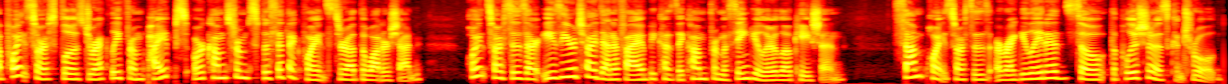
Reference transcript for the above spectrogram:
A point source flows directly from pipes or comes from specific points throughout the watershed, Point sources are easier to identify because they come from a singular location. Some point sources are regulated, so the pollution is controlled.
